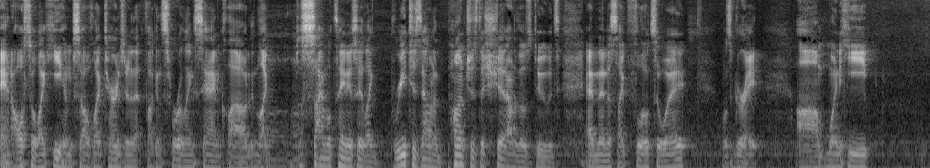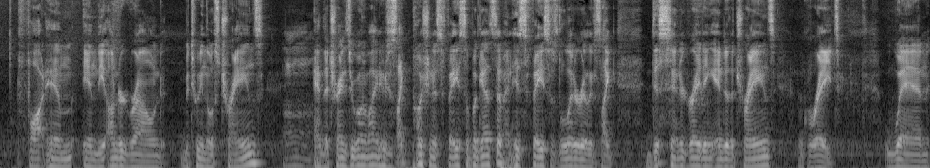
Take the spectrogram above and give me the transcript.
and also like he himself like turns into that fucking swirling sand cloud, and like just simultaneously like reaches down and punches the shit out of those dudes, and then just like floats away, was great. Um, when he fought him in the underground between those trains and the trains were going by and he was just like pushing his face up against them and his face was literally just like disintegrating into the trains. Great. When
